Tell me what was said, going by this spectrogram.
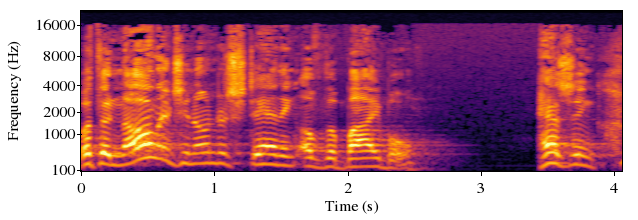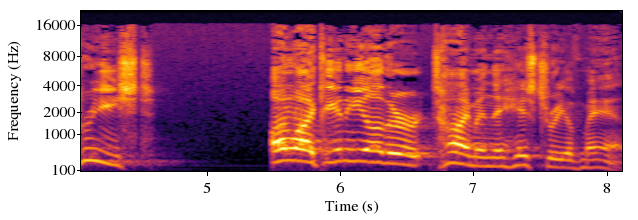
but the knowledge and understanding of the Bible has increased unlike any other time in the history of man.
